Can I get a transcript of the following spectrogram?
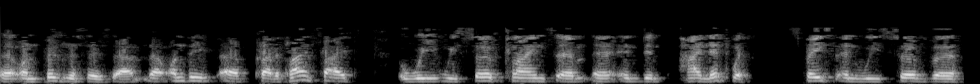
uh, on businesses. On the private client side, we serve clients um, in the high net worth space, and we serve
